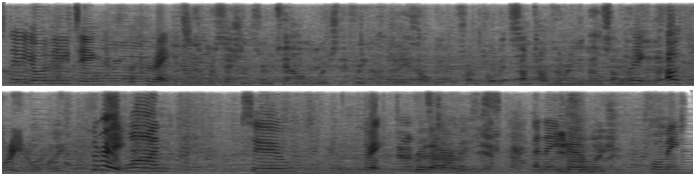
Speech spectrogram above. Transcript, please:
Today you're leading the parade. There's a procession through town, which there frequently is. I'll be at the front of it. Sometimes I ring the bell, sometimes Three. I don't. Oh, three normally. Three. One, two, three. Red arrows, yeah. And they In go formation. formation.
